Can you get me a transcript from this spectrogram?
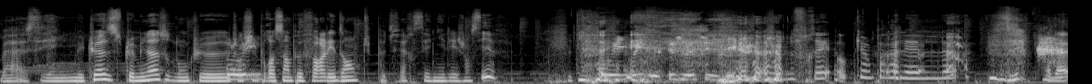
bah, c'est une muqueuse comme une autre, donc euh, quand tu te brosses un peu fort les dents, tu peux te faire saigner les gencives. Oui, oui, c'est ce que je me suis dit. Je ne ferai aucun parallèle. Voilà.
